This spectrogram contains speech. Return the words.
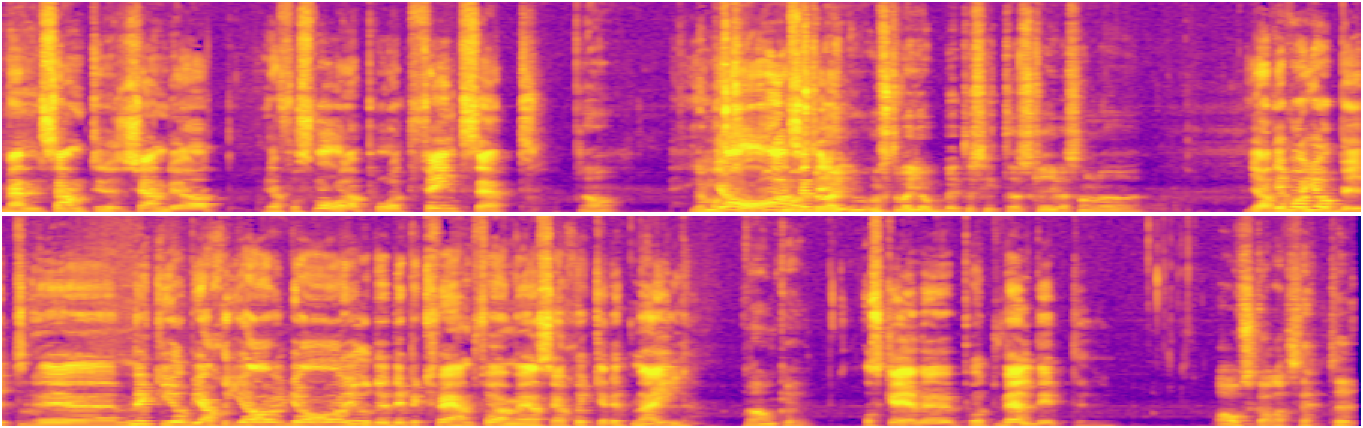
Men samtidigt så kände jag att jag får svara på ett fint sätt. Ja. Det måste, Ja, det alltså måste, det- vara, måste vara jobbigt att sitta och skriva sådana... Ja, det var jobbigt. Mm. Eh, mycket jobb. Jag, jag, jag gjorde det bekvämt för mig så jag skickade ett mail. Ja, okej. Och skrev det på ett väldigt... Avskalat sätt typ.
